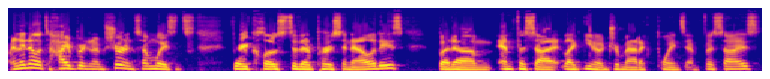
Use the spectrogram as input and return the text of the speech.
and I know it's hybrid, and I'm sure in some ways it's very close to their personalities, but um, emphasize like you know dramatic points emphasized.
